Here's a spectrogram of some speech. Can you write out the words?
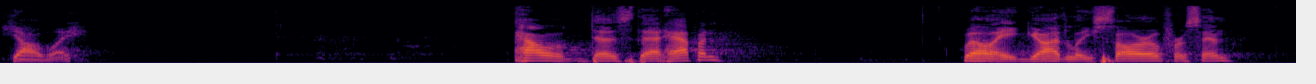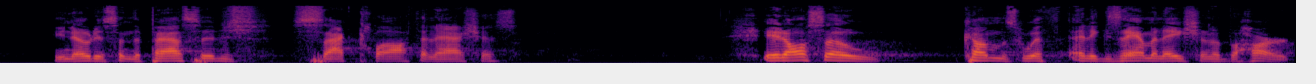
Yahweh. How does that happen? Well, a godly sorrow for sin. You notice in the passage, sackcloth and ashes. It also comes with an examination of the heart.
